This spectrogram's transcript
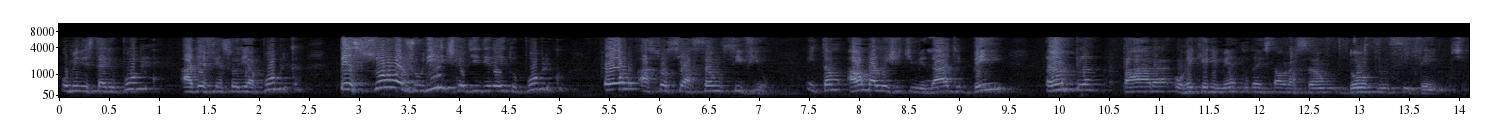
o Ministério Público, a Defensoria Pública, pessoa jurídica de direito público ou associação civil. Então, há uma legitimidade bem ampla para o requerimento da instauração do incidente.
